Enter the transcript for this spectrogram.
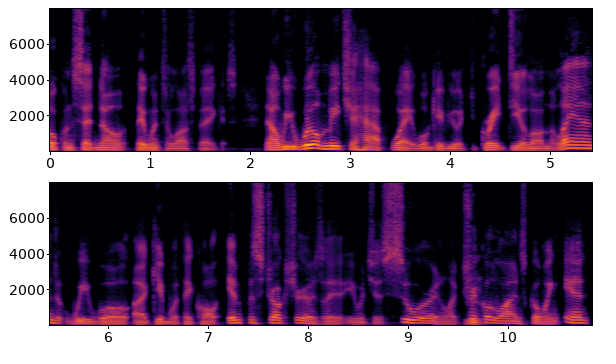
Oakland said no. They went to Las Vegas. Now, we will meet you halfway. We'll give you a great deal on the land. We will uh, give what they call infrastructure, a, which is sewer and electrical mm. lines going in.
